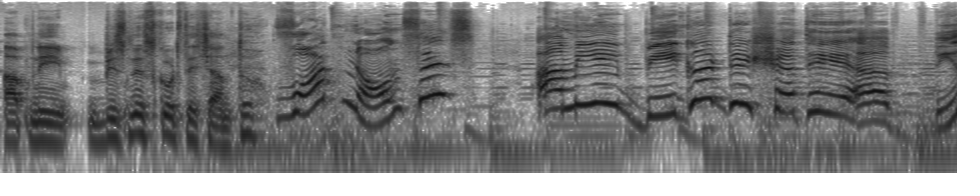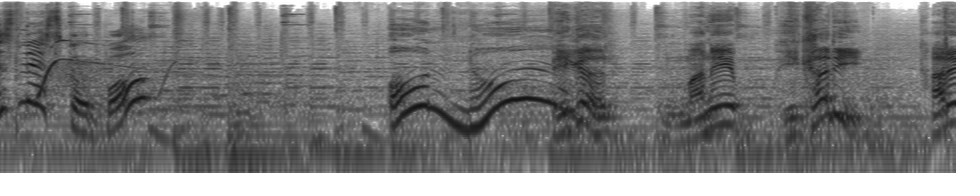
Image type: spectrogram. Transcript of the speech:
আপনি বিজনেস করতে চান তো? হোয়াট ননসেন্স আমি এই বেগারদের সাথে বিজনেস করব? ও নো বেগার মানে ভিখারি? আরে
